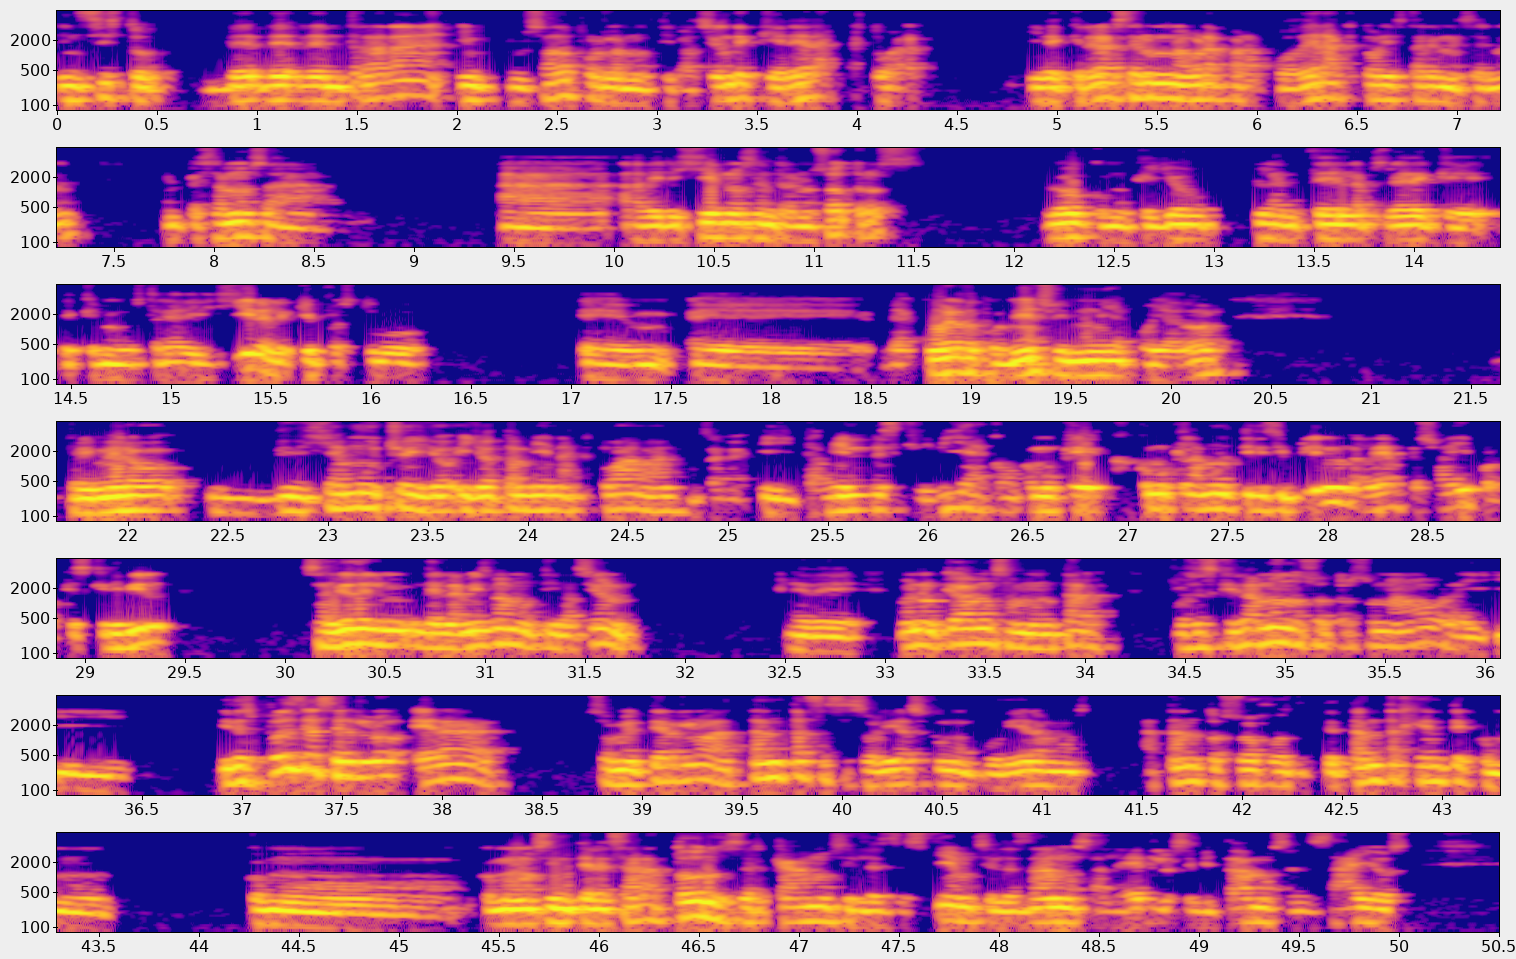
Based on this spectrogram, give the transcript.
insisto, de, de, entrada impulsado por la motivación de querer actuar y de querer hacer una obra para poder actuar y estar en escena, empezamos a, a, a dirigirnos entre nosotros. Luego como que yo planteé la posibilidad de que, de que me gustaría dirigir, el equipo estuvo Em, eh, de acuerdo con eso y muy apoyador. Primero dirigía mucho y yo, y yo también actuaba y también escribía, como, como, que, como que la multidisciplina en realidad empezó ahí, porque escribir salió de la misma motivación, eh, de, bueno, ¿qué vamos a montar? Pues escribamos nosotros una obra y, y después de hacerlo era someterlo a tantas asesorías como pudiéramos, a tantos ojos, de tanta gente como, como, nos interesara, todos nos acercábamos y les decíamos y les dábamos a leer y los invitábamos a ensayos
